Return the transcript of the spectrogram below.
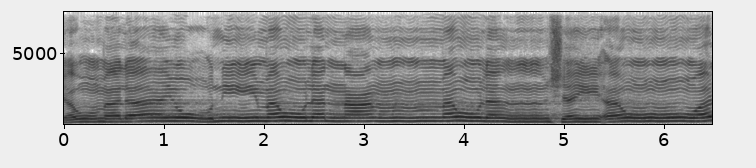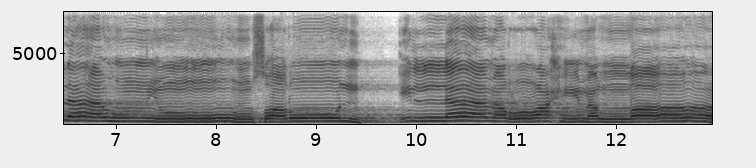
يوم لا يغني مولى عن مولى شيئا ولا هم ينصرون إلا من رحم الله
